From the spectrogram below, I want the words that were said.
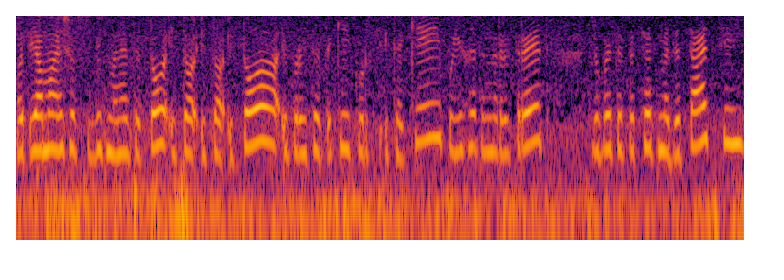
от я маю ще в собі змінити то, і то, і то, і то, і пройти такий курс і такий, поїхати на ретрит, зробити 500 медитацій,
